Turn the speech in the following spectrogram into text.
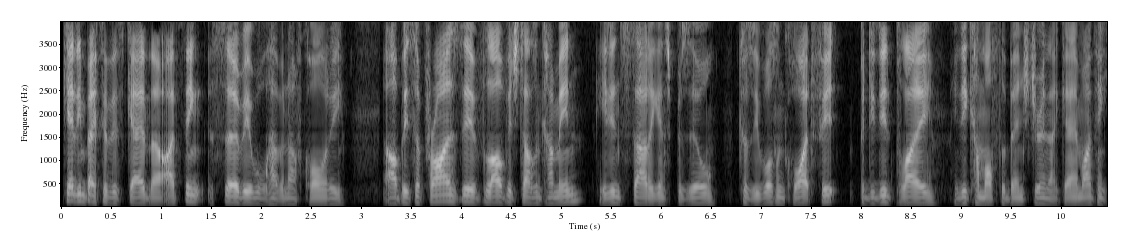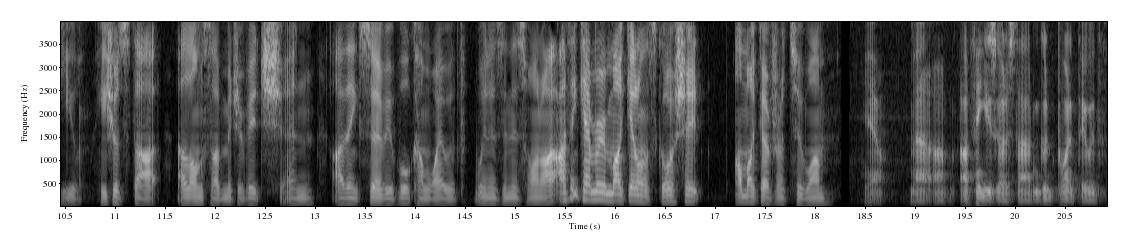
Getting back to this game, though, I think Serbia will have enough quality. I'll be surprised if Vlahovic doesn't come in. He didn't start against Brazil because he wasn't quite fit, but he did play. He did come off the bench during that game. I think he he should start alongside Mitrovic, and I think Serbia will come away with winners in this one. I, I think Cameroon might get on the score sheet. I might go for a 2 1. Yeah, no, I think he's got to start him. Good point there with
